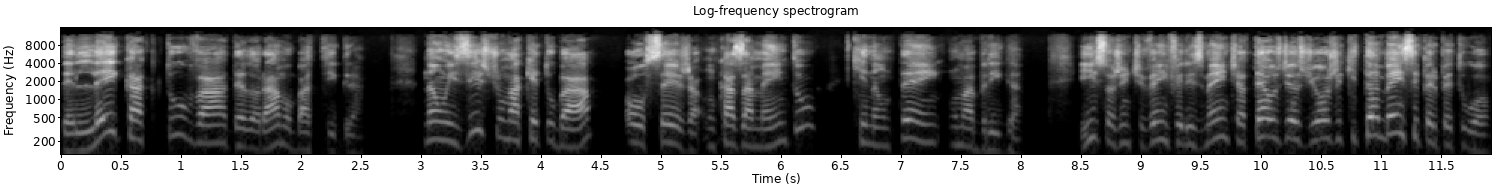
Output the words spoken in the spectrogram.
de lei kaktuva deloramo batigra. Não existe uma ketubá, ou seja, um casamento que não tem uma briga. Isso a gente vê, infelizmente, até os dias de hoje, que também se perpetuou.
